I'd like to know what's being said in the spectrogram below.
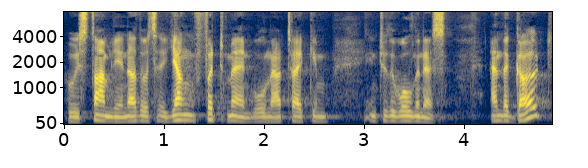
who is timely. In other words, a young, fit man will now take him into the wilderness. And the goat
